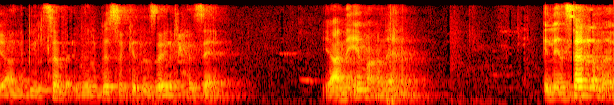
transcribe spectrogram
يعني بيلبسها كده زي الحزام. يعني إيه معناها؟ الإنسان لما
